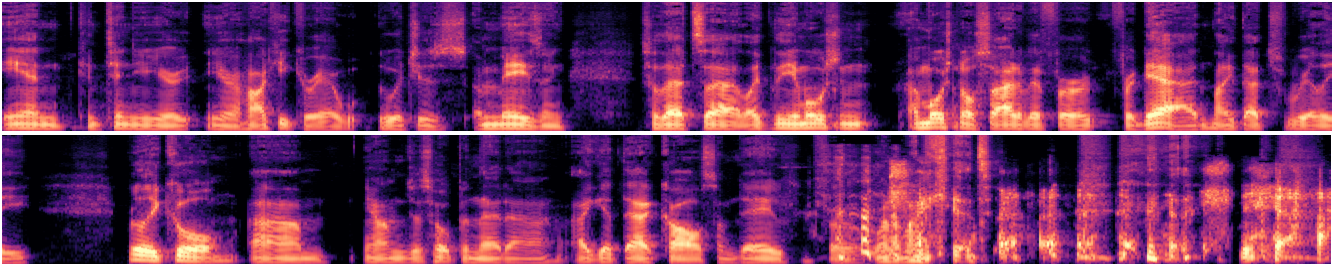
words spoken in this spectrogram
and continue your your hockey career, which is amazing. So that's uh, like the emotion emotional side of it for for dad. Like that's really really cool. Um, you know, I'm just hoping that uh, I get that call someday for one of my kids. yeah,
